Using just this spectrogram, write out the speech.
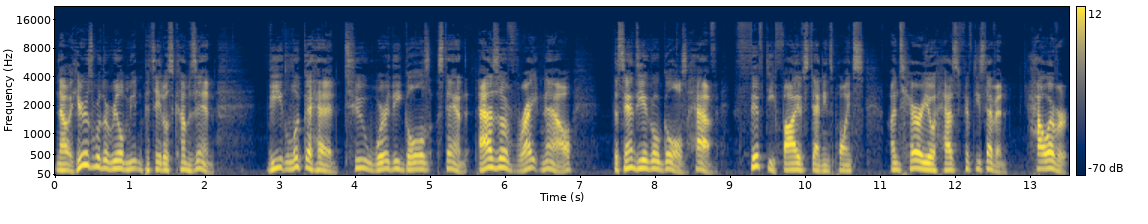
Now, here's where the real meat and potatoes comes in. The look ahead to where the Gulls stand. As of right now, the San Diego Gulls have 55 standings points. Ontario has 57. However,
